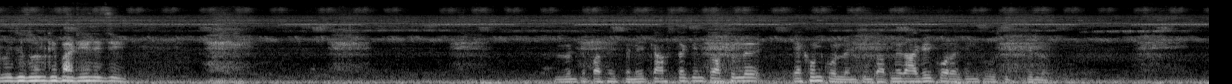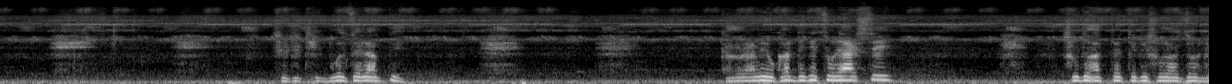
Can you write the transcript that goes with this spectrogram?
ওই দুজনকে পাঠিয়ে দিয়েছি। দুজনকে পাঠাইছেন। এই কাজটা কিন্তু আসলে এখন করলেন কিন্তু আপনার আগেই করা কিন্তু উচিত ছিল। সেটা ঠিক বলছেন আপনি। কারণ আমি ওখান থেকে চলে আসছি শুধু আপনার থেকে শোনার জন্য।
